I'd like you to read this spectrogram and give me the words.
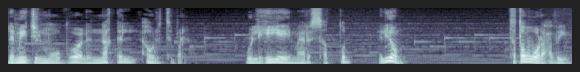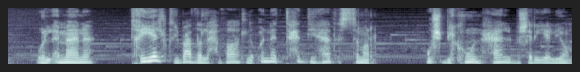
لما يجي الموضوع للنقل أو للتبرع واللي هي يمارسها الطب اليوم. تطور عظيم والأمانة تخيلت لبعض اللحظات لو أن التحدي هذا استمر وش بيكون حال البشرية اليوم؟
